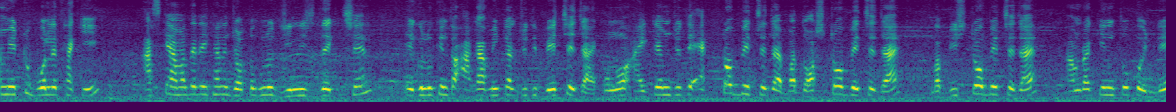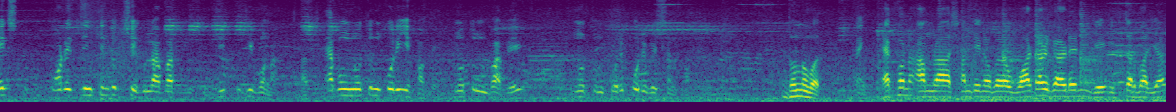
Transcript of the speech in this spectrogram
আমি একটু বলে থাকি, আজকে আমাদের এখানে যতগুলো জিনিস দেখছেন এগুলো কিন্তু আগামীকাল যদি বেঁচে যায় কোনো আইটেম যদি একটাও বেঁচে যায় বা দশটাও বেঁচে যায় বা বিশটাও বেঁচে যায় আমরা কিন্তু ওই নেক্সট পরের দিন কিন্তু সেগুলো আবার দিব না। এবং নতুন করেই হবে। নতুনভাবে নতুন করে পরিবেশন হবে। ধন্যবাদ। থ্যাংক এখন আমরা শান্তিনগরের ওয়াটার গার্ডেন যে ইফতার বাজার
